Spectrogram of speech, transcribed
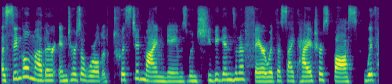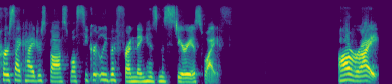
A single mother enters a world of twisted mind games when she begins an affair with a psychiatrist boss, with her psychiatrist boss, while secretly befriending his mysterious wife. All right.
